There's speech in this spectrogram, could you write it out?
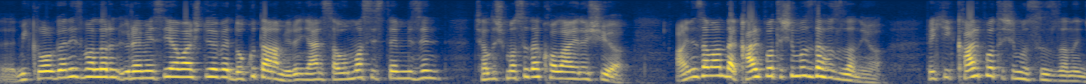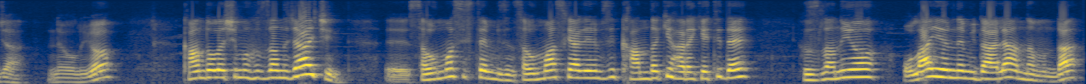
e, mikroorganizmaların üremesi yavaşlıyor ve doku tamiri yani savunma sistemimizin çalışması da kolaylaşıyor. Aynı zamanda kalp atışımız da hızlanıyor. Peki kalp atışımız hızlanınca ne oluyor? Kan dolaşımı hızlanacağı için e, savunma sistemimizin, savunma askerlerimizin kandaki hareketi de hızlanıyor. Olay yerine müdahale anlamında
